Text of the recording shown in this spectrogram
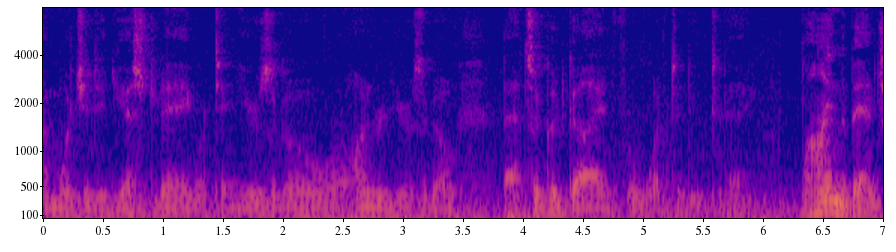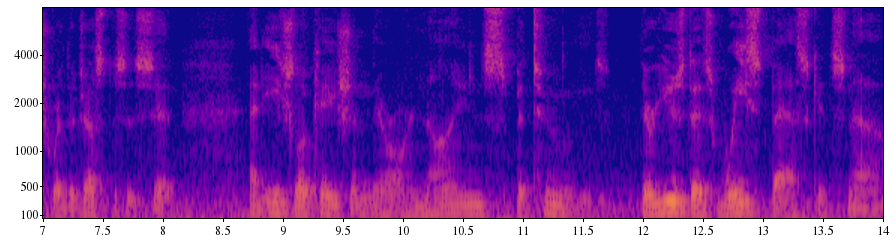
on what you did yesterday or 10 years ago or 100 years ago. That's a good guide for what to do today. Behind the bench where the justices sit, at each location there are nine spittoons. They're used as waste baskets now,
